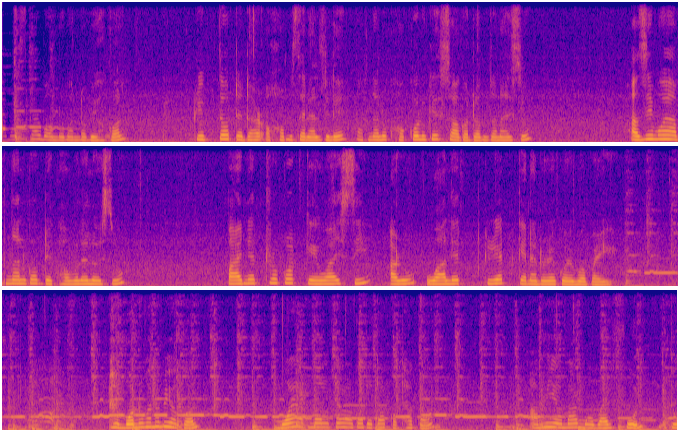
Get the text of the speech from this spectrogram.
নমস্কাৰ বন্ধু বান্ধৱীসকল ক্ৰিপ্ট' ট্ৰেডাৰ অসম চেনেলটিলৈ আপোনালোক সকলোকে স্বাগতম জনাইছোঁ। আজি মই আপোনালোকক দেখুৱাবলৈ লৈছোঁ পাই নেটৱৰ্কৰ কে ৱাই চি আৰু ৱালেট ক্ৰিয়েট কেনেদৰে কৰিব পাৰি। বন্ধু বান্ধৱীসকল মই আপোনালোকৰ আগত এটা কথা কওঁ আমি আমাৰ মোবাইল ফোনটো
